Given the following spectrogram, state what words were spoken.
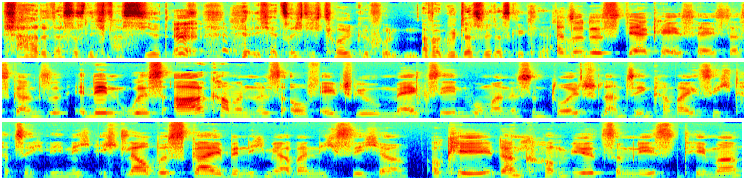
schade, dass das nicht passiert ist. Ich hätte es richtig toll gefunden. Aber gut, dass wir das geklärt Also haben. das Staircase heißt das Ganze. In den USA kann man es auf HBO Max sehen, wo man es in Deutschland sehen kann, weiß ich tatsächlich nicht. Ich glaube Sky, bin ich mir aber nicht sicher. Okay, dann kommen wir zum nächsten Thema.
